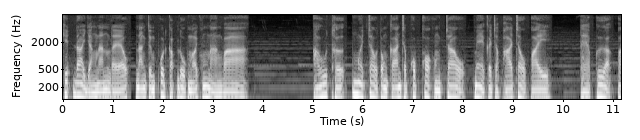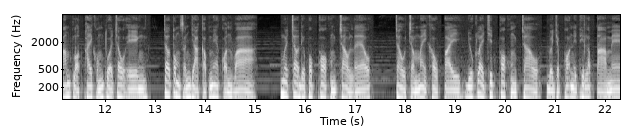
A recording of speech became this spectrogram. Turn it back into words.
คิดได้อย่างนั้นแล้ว นางจึงพูดกับลูกน้อยของนางว่า เอาเถอะเมื่อเจ้าต้องการจะพบพ่อของเจ้า แม่ก็จะพาเจ้าไป แต่เพื่อความปลอดภัยของตัวเจ้าเอง เจ้าต้องสัญญากับแม่ก่อนว่า เมื่อเจ้าได้พบพ่อของเจ้าแล้ว เจ้าจะไม่เข้าไปอยู่ใกล้ชิดพ่อของเจ้า โดยเฉพาะในที่ลับตาแม่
